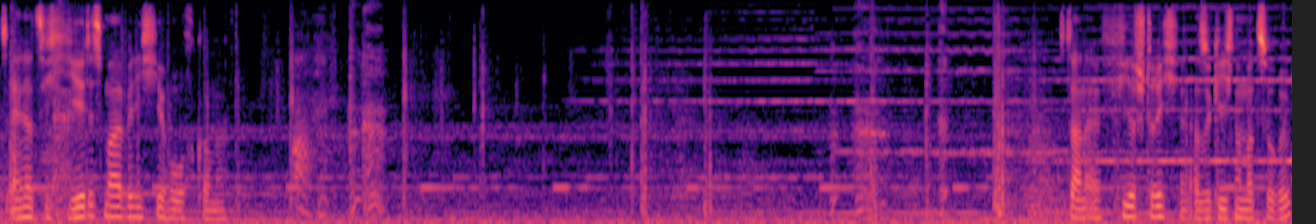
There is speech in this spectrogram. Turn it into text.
Es ändert sich jedes Mal, wenn ich hier hochkomme. Dann äh, vier Striche. Also gehe ich nochmal zurück.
